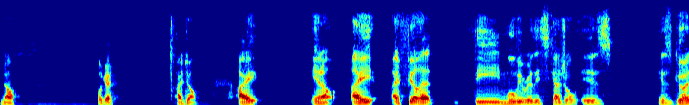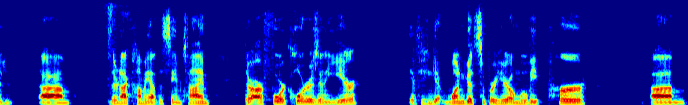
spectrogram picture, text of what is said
No, Okay. I don't. I, you know, I I feel that the movie release schedule is is good. Um, they're not coming out at the same time. There are four quarters in a year. If you can get one good superhero movie per um,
